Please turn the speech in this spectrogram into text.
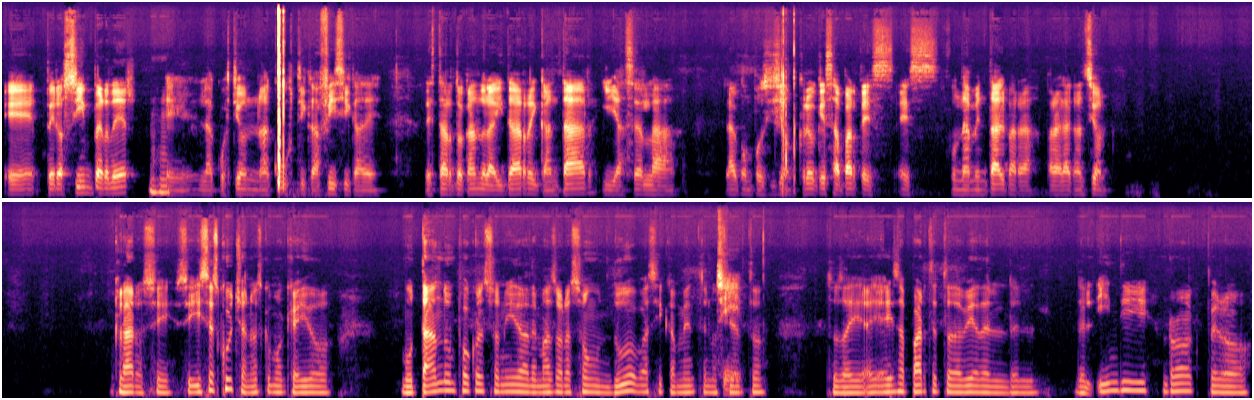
eh, pero sin perder la cuestión acústica, física de, estar tocando la guitarra y cantar y hacer la, composición. Creo que esa parte es, fundamental para, la canción. Claro, sí, sí, y se escucha, ¿no? Es como que ha ido mutando un poco el sonido, además ahora son un dúo básicamente, ¿no es cierto? Entonces hay, esa parte todavía del del indie rock, pero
